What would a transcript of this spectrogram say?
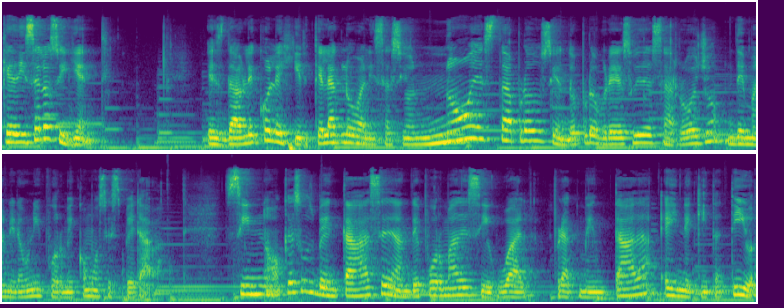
que dice lo siguiente, es dable colegir que la globalización no está produciendo progreso y desarrollo de manera uniforme como se esperaba sino que sus ventajas se dan de forma desigual, fragmentada e inequitativa,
